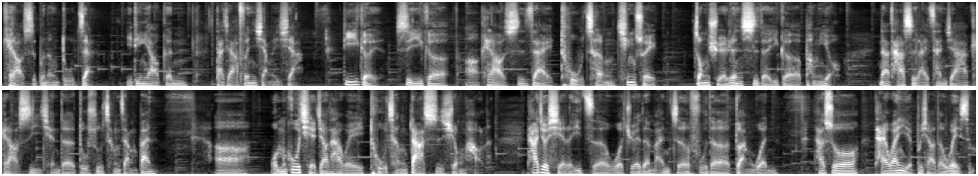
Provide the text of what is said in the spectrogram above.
K 老师不能独占，一定要跟大家分享一下。第一个是一个啊 K 老师在土城清水中学认识的一个朋友。那他是来参加 K 老师以前的读书成长班，呃，我们姑且叫他为土城大师兄好了。他就写了一则我觉得蛮折服的短文。他说，台湾也不晓得为什么，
